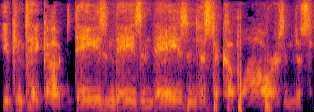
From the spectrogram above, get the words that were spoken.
you can take out days and days and days in just a couple hours and just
